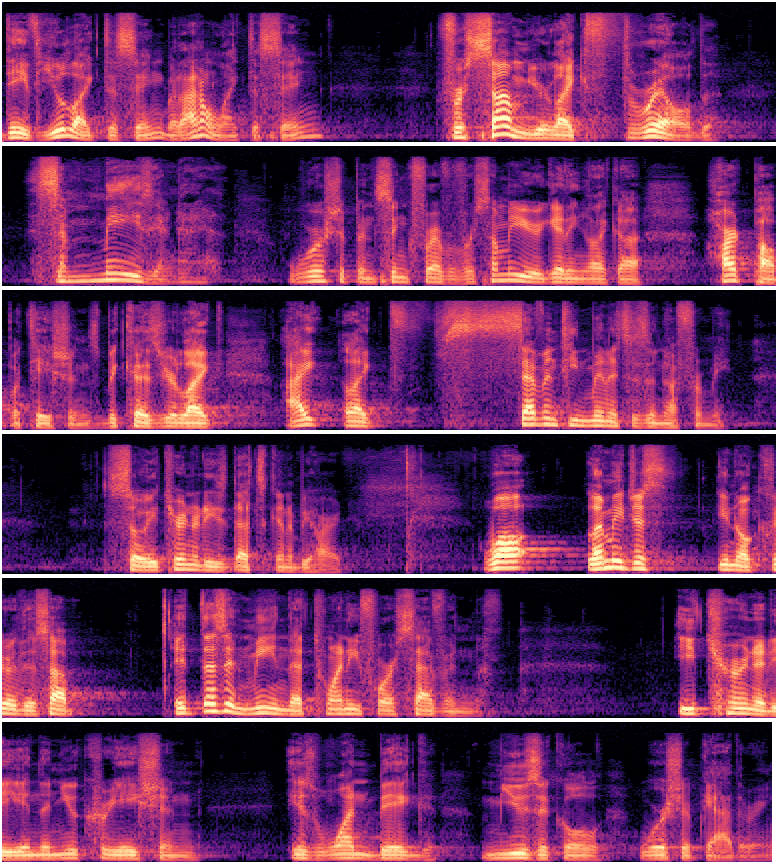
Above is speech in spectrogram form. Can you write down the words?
Dave, you like to sing, but I don't like to sing. For some, you're like thrilled. It's amazing. I'm going to worship and sing forever. For some of you, you're getting like a heart palpitations because you're like, I like 17 minutes is enough for me. So eternity, that's going to be hard. Well, let me just, you know, clear this up. It doesn't mean that 24 7 eternity in the new creation is one big musical worship gathering.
